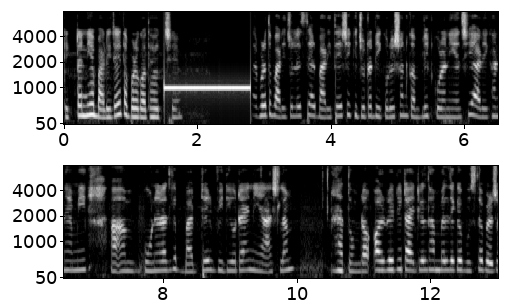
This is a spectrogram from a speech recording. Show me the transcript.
কেকটা নিয়ে বাড়ি যাই তারপরে কথা হচ্ছে। তারপরে তো বাড়ি চলে এসেছি, আর বাড়িতে এসে কিছুটা ডেকোরেশন কমপ্লিট করে নিয়েছি। আর এখানে আমি বোনের আজকে বার্থডের ভিডিওটাই নিয়ে আসলাম। হ্যাঁ তোমরা অলরেডি টাইটেল থাম্বেল দেখে বুঝতে পেরেছ,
